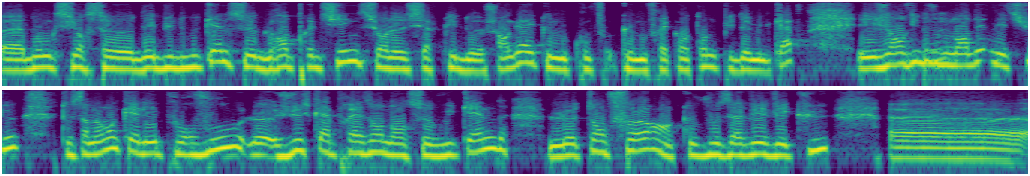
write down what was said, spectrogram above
euh, donc sur ce début de week-end, ce Grand Prix de Chine sur le circuit de Shanghai que nous que nous fréquentons depuis 2004. Et j'ai envie de vous demander, messieurs, tout simplement, quel est pour vous le- jusqu'à présent dans ce week-end le temps fort que vous avez vécu, euh,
